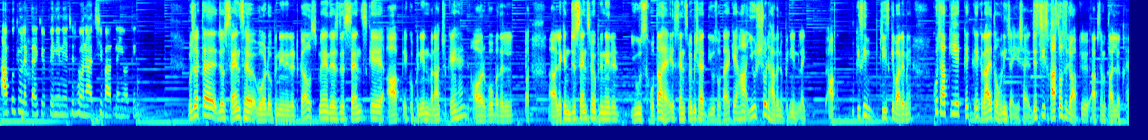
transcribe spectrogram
آپ کو کیوں لگتا ہے کہ اوپینینیٹڈ ہونا اچھی بات نہیں ہوتی؟ مجھے لگتا ہے جو سینس ہے ورڈ اوپینینیٹڈ کا اس میں دیر از دس سینس کہ آپ ایک اوپینین بنا چکے ہیں اور وہ بدل لیکن جس سینس میں اوپینینیٹڈ یوز ہوتا ہے اس سینس میں بھی شاید یوز ہوتا ہے کہ ہاں you should have an opinion like آپ کسی چیز کے بارے میں کچھ آپ کی ایک, ایک, ایک رائے تو ہونی چاہیے شاید جس چیز خاص طور سے جو آپ کی آپ سے متعلق ہے۔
